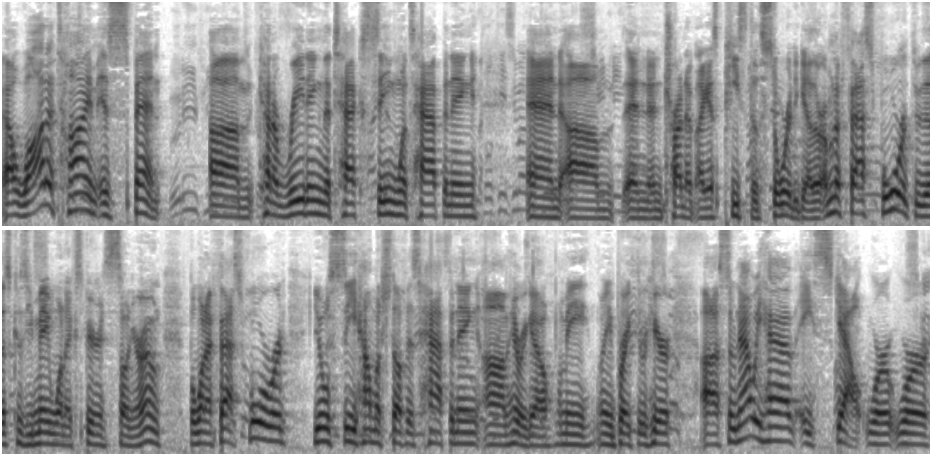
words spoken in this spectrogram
a lot of time is spent um, kind of reading the text, seeing what's happening, and, um, and and trying to, I guess, piece the story together. I'm going to fast forward through this because you may want to experience this on your own. But when I fast forward, you'll see how much stuff is happening. Um, here we go. Let me let me break through here. Uh, so now we have a scout. We're, we're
